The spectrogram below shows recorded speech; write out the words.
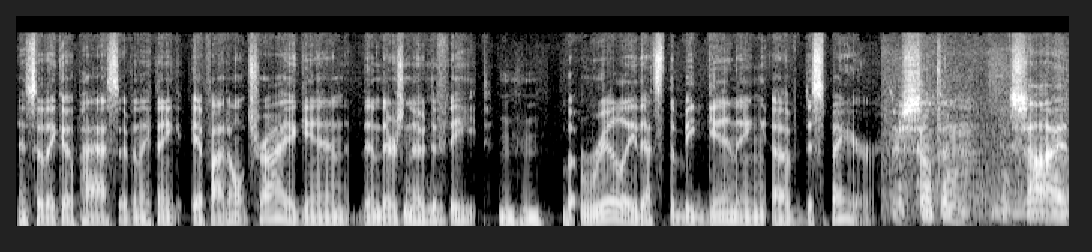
And so they go passive and they think, if I don't try again, then there's no defeat. Mm-hmm. But really, that's the beginning of despair. There's something inside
